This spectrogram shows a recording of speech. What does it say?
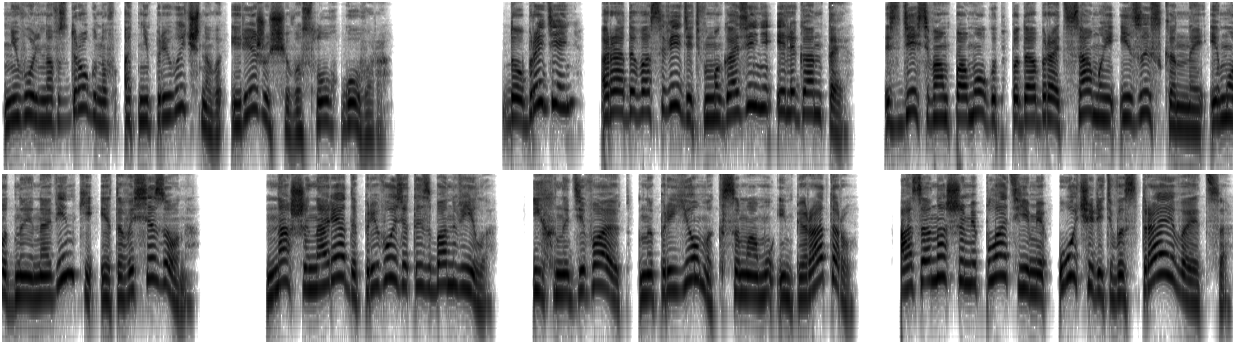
невольно вздрогнув от непривычного и режущего слух говора. «Добрый день! Рада вас видеть в магазине «Элеганте». Здесь вам помогут подобрать самые изысканные и модные новинки этого сезона. Наши наряды привозят из Банвила. Их надевают на приемы к самому императору, а за нашими платьями очередь выстраивается.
